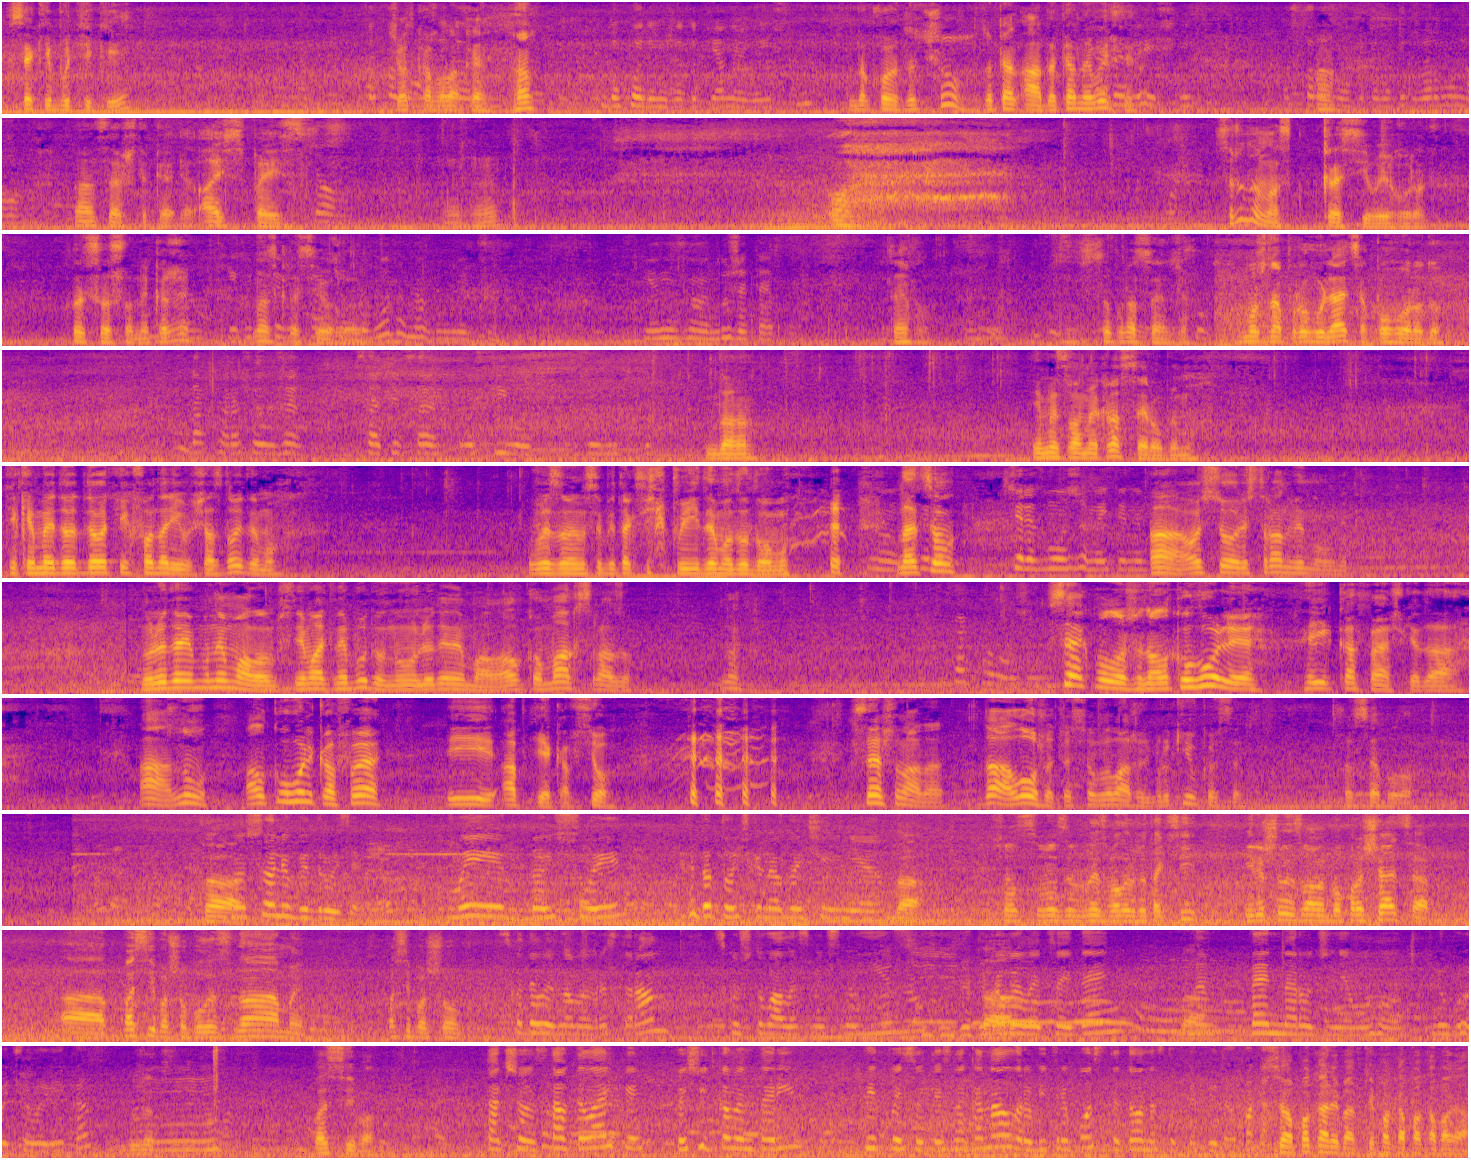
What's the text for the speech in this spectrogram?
Всякі бутики. Чітка була. А? Доходимо вже до п'яної вишні. До кого? До чого? До п'ян... А, до п'яної вишні? вишні. Осторожно, тільки не підверну ногу. А це ж таке Ice Space. Угу. Ох. Все одно у нас красивий город. Хоч що, що не кажи. У нас красивий город. Погода на вулиці. Я не знаю, дуже тепло. Тепло. Сто процентів. Можна прогулятися по городу. Ну так, хорошо, вже, кстати, все осіло. Да. І ми з вами якраз це робимо. Тільки ми до, до тих фонарів зараз дійдемо. Визовемо собі таксі і поїдемо додому. Ну, На через- цьому. Через можемо йти не А, ось все, ресторан виновник. Ну людей немало, знімати не буду, ну людей немало. Алкомак сразу. Ну, так положено. все як положено, алкоголь і кафешки, да. А, ну, алкоголь, кафе і аптека, все. Все, що треба. Да, ложать, ось все вилажуть, бруківка, все. Щоб все було. Так, Ну що, любі друзі, ми дійшли до точки назначення. Да. Зараз визвали вже таксі і вирішили з вами попрощатися. А, спасибо, що були з нами. Спасибо, що Сходили з нами в ресторан, скуштували смачну їжу, Так. провели цей день. Да. День- День народження мого любого чоловіка. Дуже- М, спасибо. Так що ставте лайки, пишіть коментарі, підписуйтесь на канал, робіть репости до наступних відео. Пока! Все, пока, ребятки, пока-пока-пока.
